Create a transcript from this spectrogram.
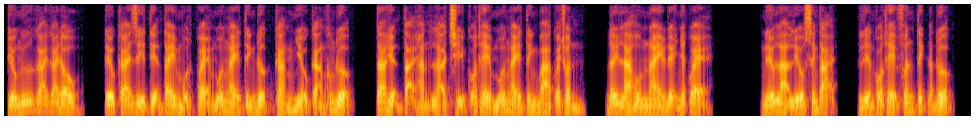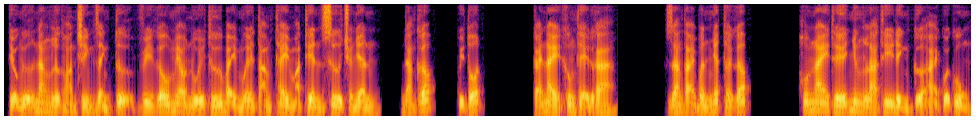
Tiểu ngữ gãi gãi đầu tiêu cái gì tiện tay một quẻ mỗi ngày tính được càng nhiều càng không được, ta hiện tại hẳn là chỉ có thể mỗi ngày tính ba quẻ chuẩn, đây là hôm nay đệ nhất quẻ. Nếu là liễu xanh tại, liền có thể phân tích đạt được, tiểu ngữ năng lực hoàn chỉnh danh tự vì gâu meo núi thứ bảy mươi tám thay mặt thiên sư truyền nhân, đẳng cấp, quỷ tốt. Cái này không thể được ca giang tài bân nhất thời gấp. Hôm nay thế nhưng là thi đỉnh cửa hải cuối cùng.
